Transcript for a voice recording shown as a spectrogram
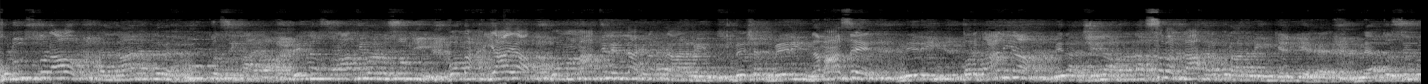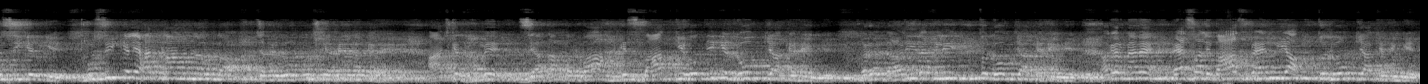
خلوص تو لاؤ اللہ نے اپنے محبوب کو سکھایا ان صلاتی و نسخی و محیایا و مماتی للہ رب العالمین بے شک میری نمازیں میری قربانیاں میرا جینا مرنا سب اللہ رب العالمین کے لیے ہے۔ میں تو صرف اسی کے لیے، اسی کے لیے ہر کام کروں گا۔ چاہے لوگ کچھ کہیں نہ کہیں۔ آج کل ہمیں زیادہ پرواہ اس بات کی ہوتی ہے کہ لوگ کیا کہیں گے۔ اگر داڑھی رکھ لی تو لوگ کیا کہیں گے۔ اگر میں نے ایسا لباس پہن لیا تو لوگ کیا کہیں گے۔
